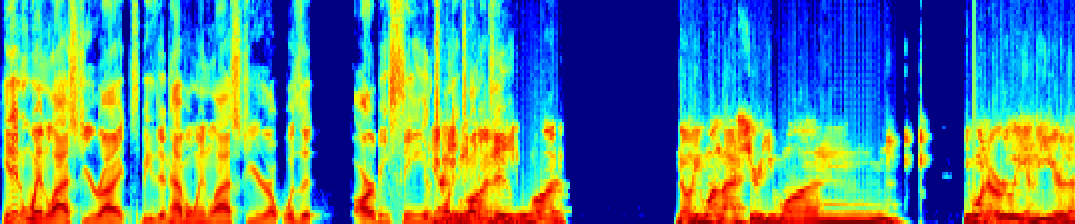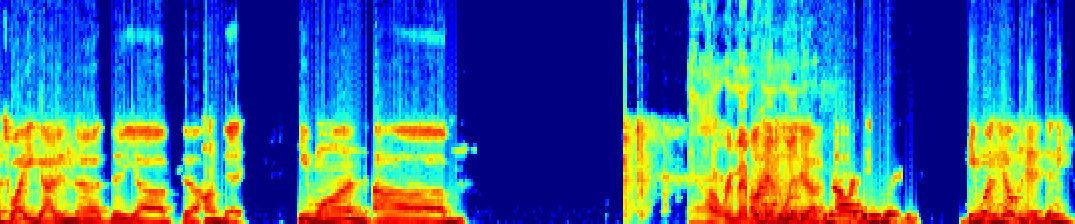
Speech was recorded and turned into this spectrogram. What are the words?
he didn't win last year, right? Spieth didn't have a win last year. Was it RBC in Yeah, he won. 2022? He won. No, he won last year. He won. He won early in the year. That's why he got in the the uh, the Hyundai. He won. Um, Man, I don't remember him to look it winning. No, didn't he, he won Hilton Head, didn't he?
